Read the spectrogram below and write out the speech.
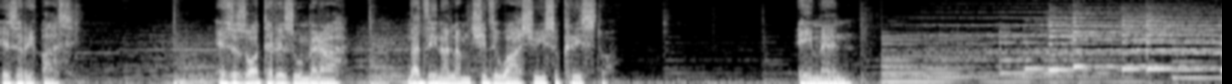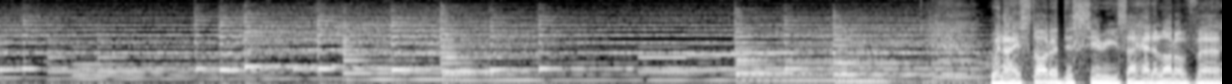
hezwi ri fhasi hezwi zwoṱhe ri zwi humbela nga dzina ḽa mutshidzi washu yesu amen when I started this series, I had a lot of uh,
